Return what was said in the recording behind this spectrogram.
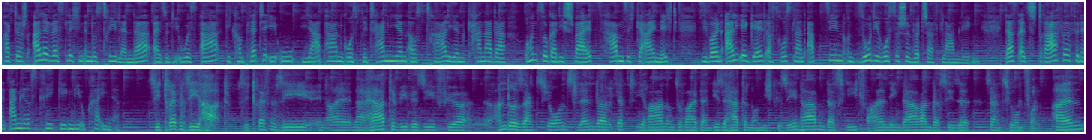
Praktisch alle westlichen Industrieländer, also die USA, die komplette EU, Japan, Großbritannien, Australien, Kanada und sogar die Schweiz haben sich geeinigt. Sie wollen all ihr Geld aus Russland abziehen und so die russische Wirtschaft lahmlegen. Das als Strafe für den Angriffskrieg gegen die Ukraine. Sie treffen sie hart. Sie treffen sie in einer Härte, wie wir sie für andere Sanktionsländer, selbst Iran und so weiter, in dieser Härte noch nicht gesehen haben. Das liegt vor allen Dingen daran, dass diese Sanktionen von allen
